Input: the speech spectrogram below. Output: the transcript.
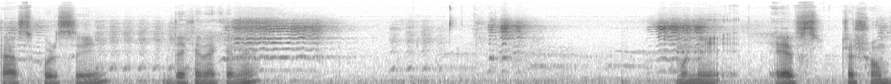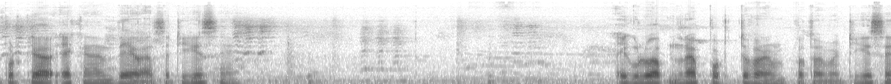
টাচ করছি, দেখেন এখানে মানে অ্যাপসটা সম্পর্কে এখানে দেওয়া আছে, ঠিক আছে? এগুলো আপনারা পড়তে পারেন প্রথমে, ঠিক আছে?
